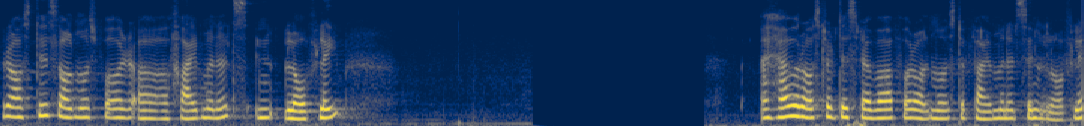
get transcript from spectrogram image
Roast this almost for uh, 5 minutes in low flame. I have roasted this rava for almost 5 minutes in low flame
